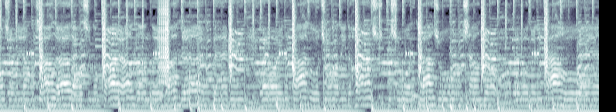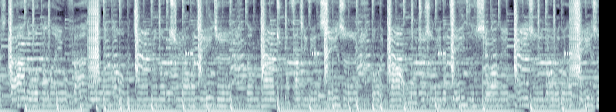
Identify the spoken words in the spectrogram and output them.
用什么样的战略，让我心动团圆才得缓解？Baby，你会有一点反骨，中了你的幻术，这不是我的战术。想着我能够对你袒护，唯一也是单独，我总能义无反顾。当我们见面都不需要太精致，能看出埋藏心底的心事。多来看我，就是你的镜子，希望你平时都会多带气势。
